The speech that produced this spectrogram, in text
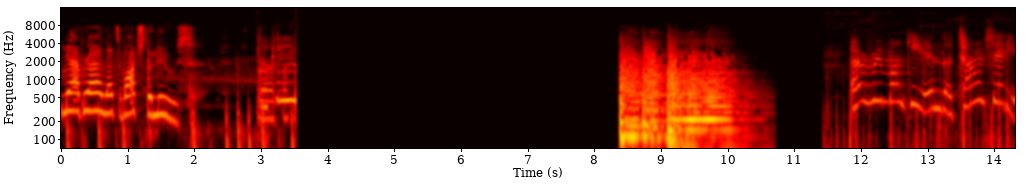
Yeah, Brad, let's watch the news. Yeah, let's watch it. Every monkey in the town city.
